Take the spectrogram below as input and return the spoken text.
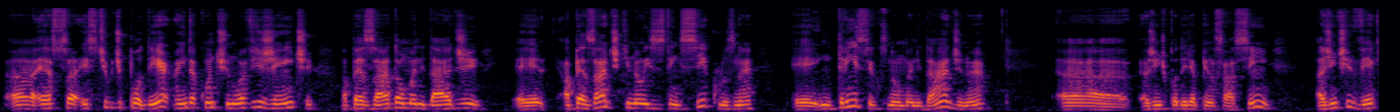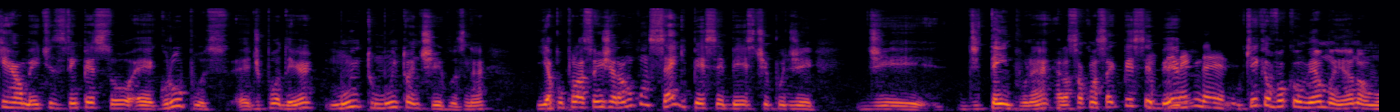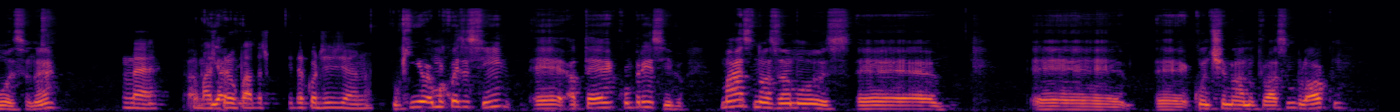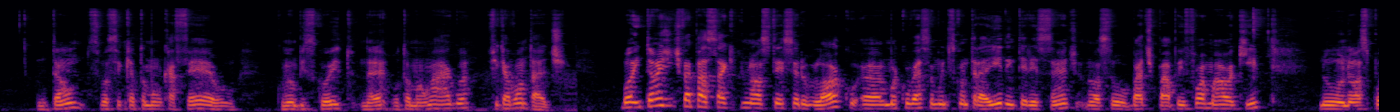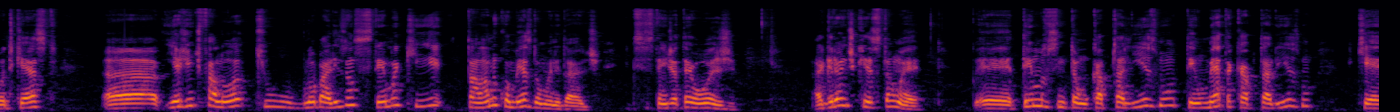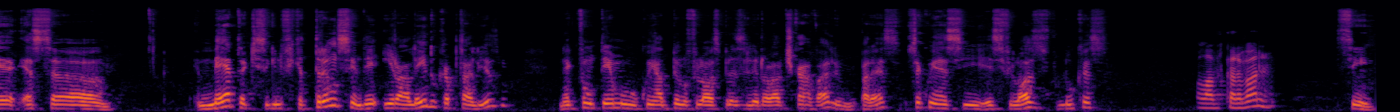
uh, essa, esse tipo de poder ainda continua vigente, apesar da humanidade, é, apesar de que não existem ciclos né, é, intrínsecos na humanidade, né, uh, a gente poderia pensar assim, a gente vê que realmente existem pessoas, é, grupos é, de poder muito, muito antigos, né? E a população em geral não consegue perceber esse tipo de, de, de tempo, né? Ela só consegue perceber o que, que eu vou comer amanhã no almoço, né? Né. Tô mais preocupado com a vida cotidiana. O que é uma coisa assim é até compreensível. Mas nós vamos é, é, continuar no próximo bloco. Então, se você quer tomar um café ou comer um biscoito, né, ou tomar uma água, fique à vontade. Bom, então a gente vai passar aqui para o nosso terceiro bloco, é, uma conversa muito descontraída, interessante, nosso bate-papo informal aqui no nosso podcast. Uh, e a gente falou que o globalismo é um sistema que está lá no começo da humanidade, que se estende até hoje. A grande questão é, é temos então o capitalismo, tem o metacapitalismo, que é essa meta que significa transcender, ir além do capitalismo, né, que foi um termo cunhado pelo filósofo brasileiro Olavo de Carvalho, me parece. Você conhece esse filósofo, Lucas? Olavo de Carvalho? Sim.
